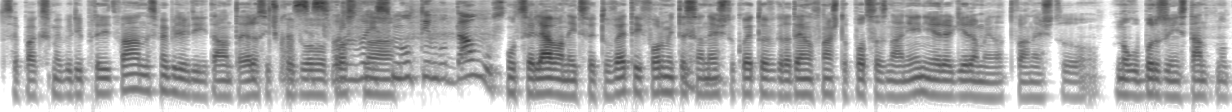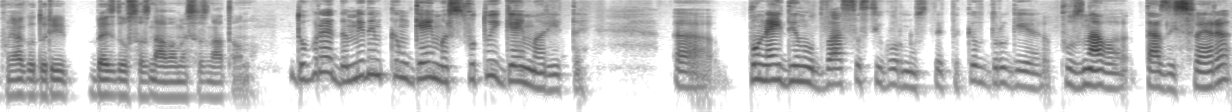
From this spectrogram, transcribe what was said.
все пак сме били преди това, не сме били в дигиталната ера, всичко това е било въпрос на с мултимодалност. оцеляване и цветовете и формите са нещо, което е вградено в нашето подсъзнание и ние реагираме на това нещо много бързо и инстантно, понякога дори без да осъзнаваме съзнателно. Добре, да минем към геймърството и геймарите. А, поне един от вас със сигурност е такъв, другия познава тази сфера.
